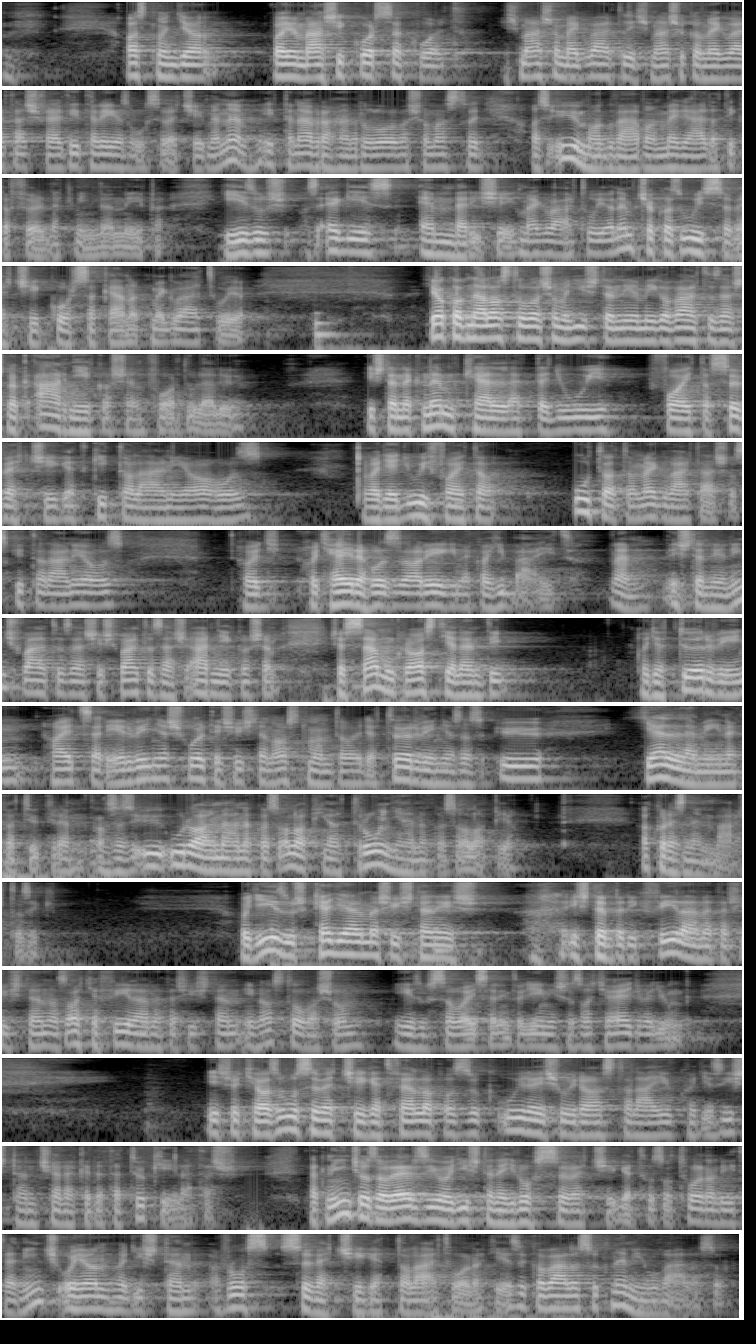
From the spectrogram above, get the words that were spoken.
azt mondja, vajon másik korszak volt, és más a megváltó, és mások a megváltás feltételei az Ószövetségben. Nem, éppen Ábrahámról olvasom azt, hogy az ő magvában megáldatik a földnek minden népe. Jézus az egész emberiség megváltója, nem csak az új szövetség korszakának megváltója. Jakabnál azt olvasom, hogy Istennél még a változásnak árnyéka sem fordul elő. Istennek nem kellett egy új fajta szövetséget kitalálnia ahhoz, vagy egy újfajta utat a megváltáshoz kitalálni ahhoz, hogy, hogy helyrehozza a réginek a hibáit. Nem, Istennél nincs változás, és változás árnyéka sem. És ez számunkra azt jelenti, hogy a törvény, ha egyszer érvényes volt, és Isten azt mondta, hogy a törvény az az ő jellemének a tükre, az az ő uralmának az alapja, a trónjának az alapja, akkor ez nem változik. Hogy Jézus kegyelmes Isten, és Isten pedig félelmetes Isten, az Atya félelmetes Isten, én azt olvasom Jézus szavai szerint, hogy én is az Atya egy vagyunk. És hogyha az Ószövetséget fellapozzuk, újra és újra azt találjuk, hogy az Isten cselekedete tökéletes. Tehát nincs az a verzió, hogy Isten egy rossz szövetséget hozott volna létre. Nincs olyan, hogy Isten rossz szövetséget talált volna ki. Ezek a válaszok nem jó válaszok.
